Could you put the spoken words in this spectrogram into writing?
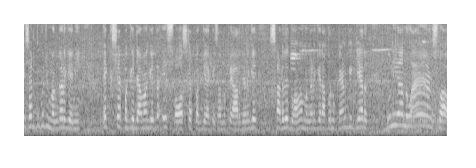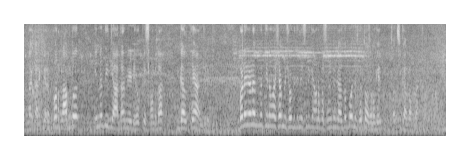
ਇਹ ਸਾਡੇ ਤੋਂ ਕੁਝ ਮੰਗਣਗੇ ਨਹੀਂ। ਇੱਕ ਸਟੈਪ ਅੱਗੇ ਜਾਵਾਂਗੇ ਤਾਂ ਇਹ 100 ਸਟੈਪ ਅੱਗੇ ਆ ਕੇ ਸਾਨੂੰ ਪਿਆਰ ਦੇਣਗੇ। ਸਾਡੇ ਲਈ ਦੁਆਵਾਂ ਮੰਗਣਗੇ, ਰੱਬ ਨੂੰ ਕਹਿਣਗੇ ਕਿ ਯਾਰ ਦੁਨੀਆ ਨੂੰ ਐਨ ਸੁਹਾਵਨਾ ਕਰਕੇ ਰੱਖੋ, ਰੱਬ ਇਹਨਾਂ ਦੀ ਜ਼ਿਆਦਾ ਨੇੜੇ ਹੋ ਕੇ ਸੁਣਦਾ ਗੱਲ ਧਿਆਨ ਚ ਰੱਖੋ। ਬੜੇ ਰਹਿਣਾ ਬਿਤੀ ਨਵਾਂ ਸ਼ਾਮ ਛੋਟੀ ਜਿਹੀ ਨਿਸਰੀ ਕਿਉਂ ਨਾ ਪਸੰਦ ਕਰ ਦੋ ਬਹੁਤ ਫਿਰ ਤੋਂ ਸਮਗੇ ਸਤਿ ਸ਼੍ਰੀ ਅਕਾਲ ਆਪਣਾ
